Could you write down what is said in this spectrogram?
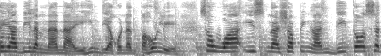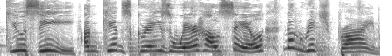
Kaya bilang nanay, hindi ako nagpahuli sa wais na shoppingan dito sa QC, ang Kids Craze Warehouse Sale ng Rich Prime.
